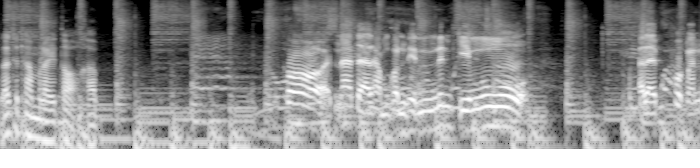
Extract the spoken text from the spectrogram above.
แล้วจะทำอะไรต่อครับ ก็น่าจะทำคอนเทนต์เล่นเกมโง่ๆอะไรพวกนั้น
